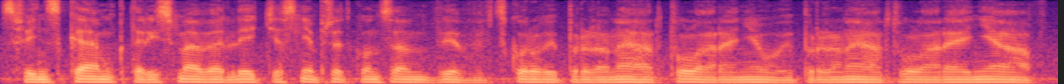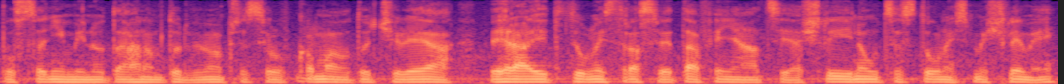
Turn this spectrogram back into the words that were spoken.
s Finskem, který jsme vedli těsně před koncem v, v skoro vyprodané Hartwall aréně, vyprodané Hartwall aréně a v posledních minutách nám to dvěma přesilovkama otočili a vyhráli titul mistra světa Fináci a šli jinou cestou, než jsme šli my.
